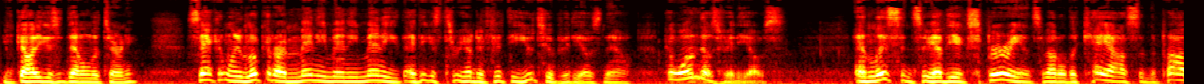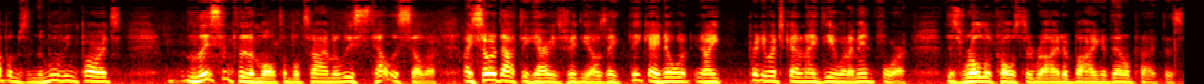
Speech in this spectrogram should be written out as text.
you've got to use a dental attorney. Secondly, look at our many, many, many, I think it's 350 YouTube videos now. Go on those videos and listen so you have the experience about all the chaos and the problems and the moving parts. Listen to them multiple times, at least tell the seller. I saw Dr. Gary's videos. I think I know what, you know, I pretty much got an idea what I'm in for. This roller coaster ride of buying a dental practice.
